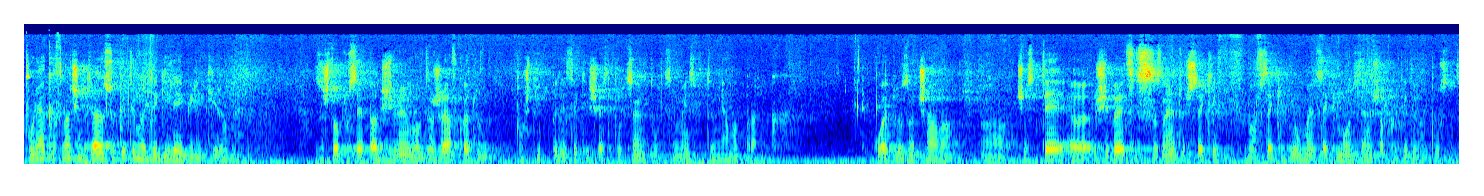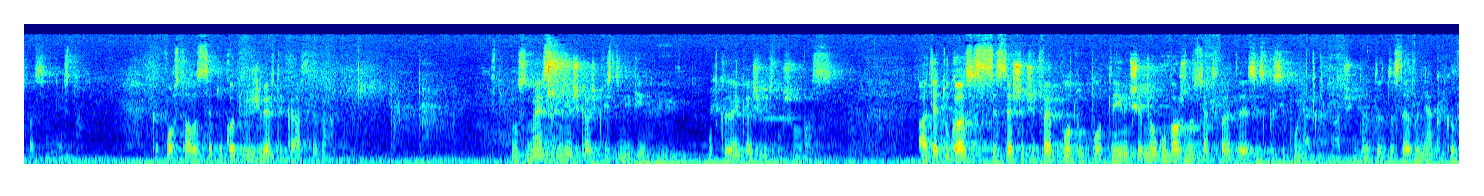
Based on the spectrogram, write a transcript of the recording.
по някакъв начин трябва да се опитаме да ги реабилитираме. Защото все пак живеем в държава, в която почти 56% от семействата нямат брак. Което означава, а, че те а, живеят със съзнанието, че всеки, във всеки един момент всеки може да вземе шапката и да напусне това семейство. Какво става с сето, който живее в такава среда? На 18 години ще каже, какви сте ми вие? Откъде не каже, ще ви слушам вас? А те тогава се, се сещат, че това е плът от плътта и че е много важно за тях това е да се спаси по някакъв начин, да, да, да следва някакъв,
